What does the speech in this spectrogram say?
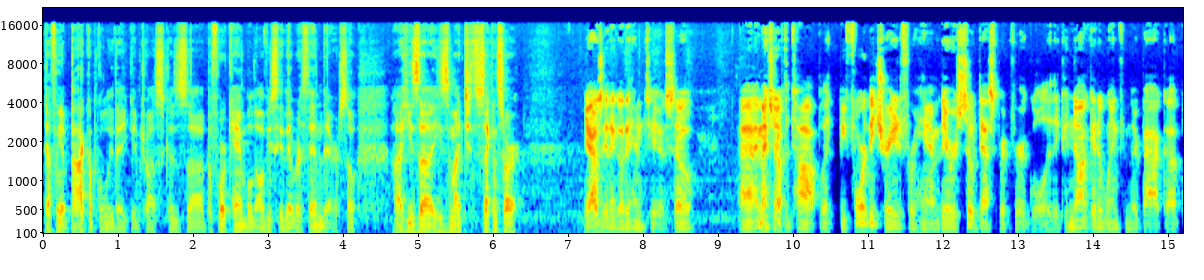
definitely a backup goalie that you can trust. Because uh, before Campbell, obviously they were thin there. So uh, he's uh, he's my t- second star. Yeah, I was gonna go to him too. So uh, I mentioned off the top, like before they traded for him, they were so desperate for a goalie. They could not get a win from their backup.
